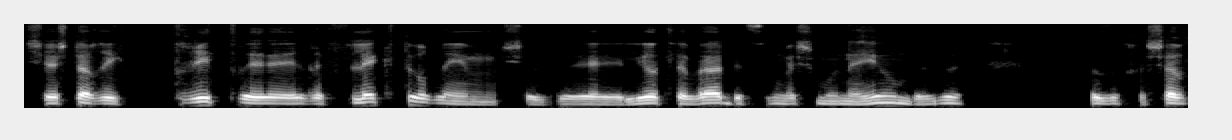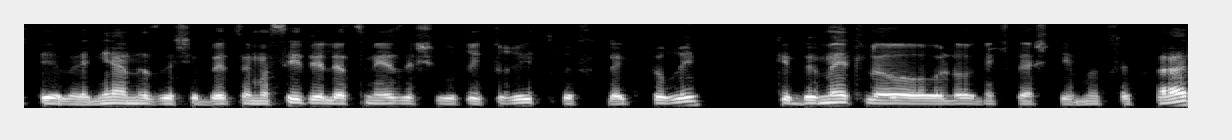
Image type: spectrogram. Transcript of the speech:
שיש את הריטריט רפלקטורים, שזה להיות לבד 28 יום וזה. אחרי זה חשבתי על העניין הזה, שבעצם עשיתי לעצמי איזשהו ריטריט רפלקטורי, כי באמת לא, לא נפגשתי עם אף אחד.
